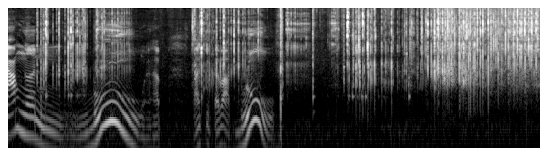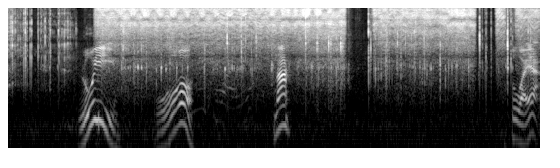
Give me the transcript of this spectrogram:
น้ำเงินบูนะครับาษาอังกฤษแปลว่าบลูลุย โอ้นะ สวยอะ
